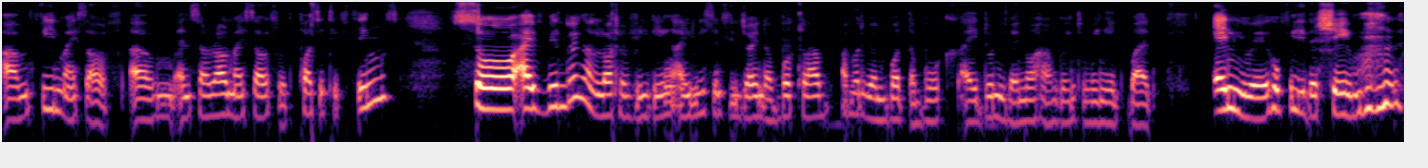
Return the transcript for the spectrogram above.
um, feed myself um, and surround myself with positive things. So I've been doing a lot of reading. I recently joined a book club. I've not even bought the book. I don't even know how I'm going to wing it, but anyway, hopefully the shame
